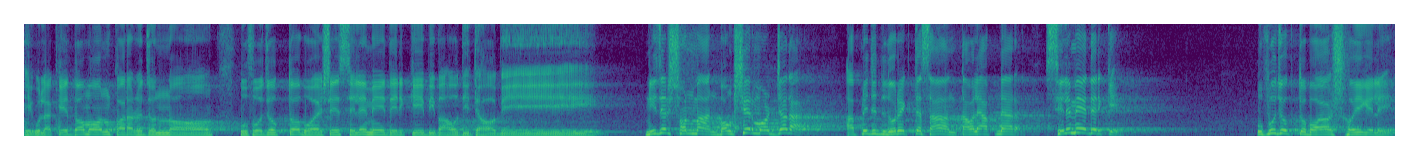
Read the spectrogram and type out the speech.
এগুলাকে দমন করার জন্য উপযুক্ত বয়সে ছেলে মেয়েদেরকে বিবাহ দিতে হবে। নিজের সম্মান, বংশের মর্যাদা আপনি যদি ধরে রাখতে চান, তাহলে আপনার ছেলে মেয়েদেরকে উপযুক্ত বয়স হয়ে গেলে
